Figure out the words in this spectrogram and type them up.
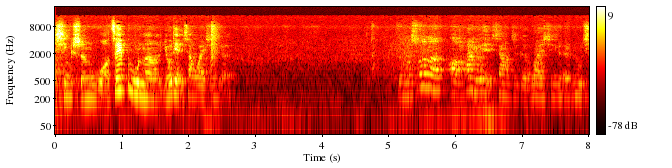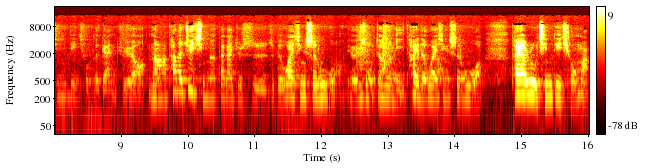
星生物。这一部呢，有点像外星人。怎么说呢？哦，它有点像这个外星人入侵地球的感觉哦。那它的剧情呢，大概就是这个外星生物哦，有一种叫做拟态的外星生物哦，它要入侵地球嘛。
